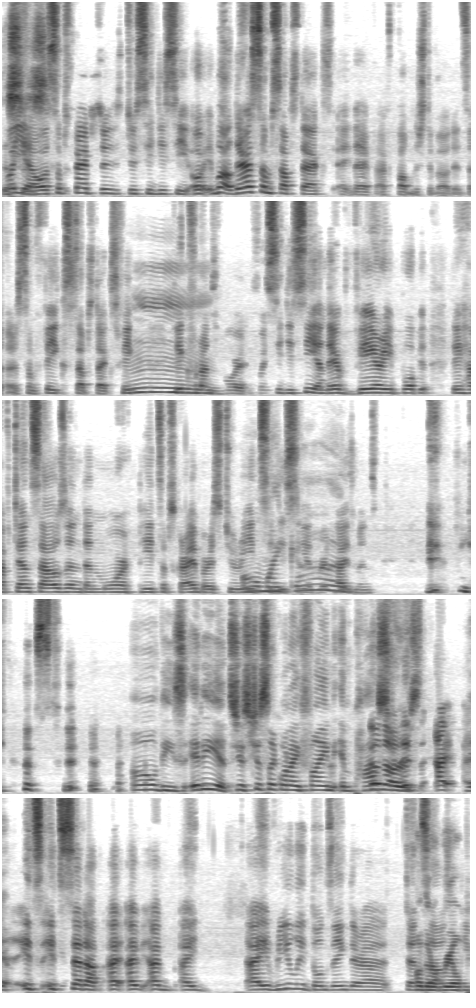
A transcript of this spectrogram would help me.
This oh yeah, is or subscribe to, to CDC. Or well, there are some Substacks that I've, I've published about it. So there are some fake Substacks, fake fake fronts Mm. for for CDC, and they're very popular. They have ten thousand and more paid subscribers to read Oh my CDC God. advertisements. Oh these idiots. Just just like when I find imposters. no, it's I, Yeah. it's it's set up. I I I I, I really don't think there are ten oh, they're real people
